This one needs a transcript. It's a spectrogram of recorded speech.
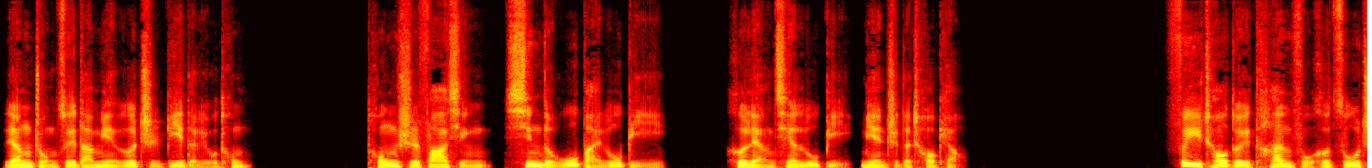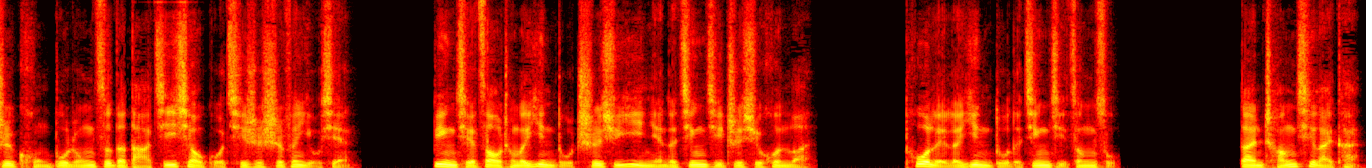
两种最大面额纸币的流通，同时发行新的五百卢比和两千卢比面值的钞票。废钞对贪腐和阻止恐怖融资的打击效果其实十分有限，并且造成了印度持续一年的经济秩序混乱，拖累了印度的经济增速。但长期来看，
